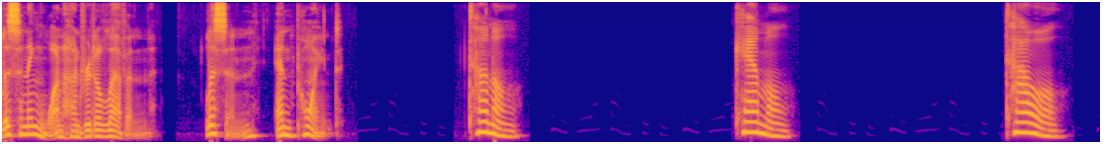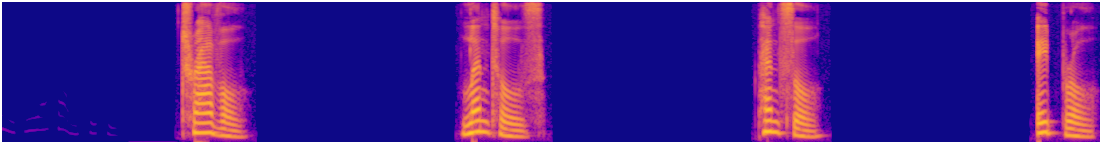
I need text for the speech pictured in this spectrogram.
Listening 111. Listen and point. tunnel, camel, towel, travel, lentils, pencil, April,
